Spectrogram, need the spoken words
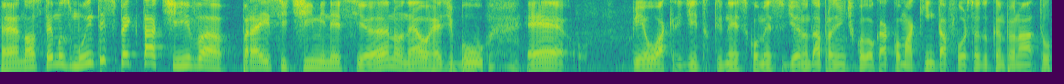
É, nós temos muita expectativa para esse time nesse ano, né? O Red Bull é eu acredito que nesse começo de ano dá para a gente colocar como a quinta força do campeonato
